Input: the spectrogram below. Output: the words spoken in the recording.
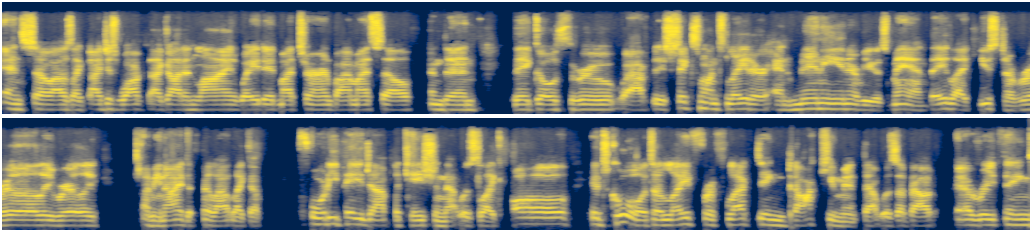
and so I was like, I just walked, I got in line, waited my turn by myself. And then they go through after six months later and many interviews. Man, they like used to really, really. I mean, I had to fill out like a 40 page application that was like, oh, it's cool. It's a life reflecting document that was about everything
